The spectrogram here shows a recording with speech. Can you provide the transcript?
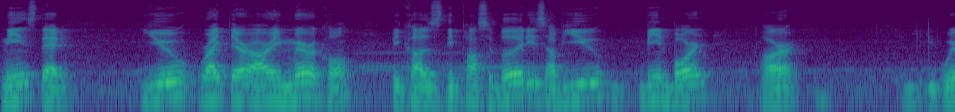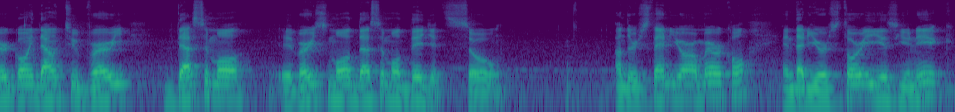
means that you right there are a miracle because the possibilities of you being born are we're going down to very decimal very small decimal digits. So understand you are a miracle and that your story is unique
